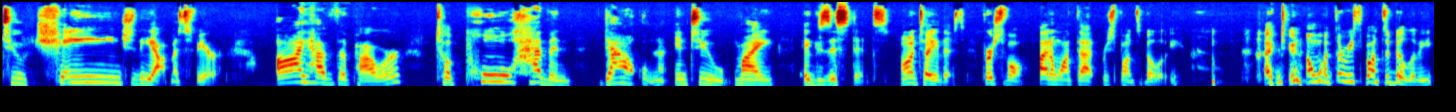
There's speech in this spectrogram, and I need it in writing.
to change the atmosphere. I have the power to pull heaven down into my existence. I want to tell you this. First of all, I don't want that responsibility. I do not want the responsibility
